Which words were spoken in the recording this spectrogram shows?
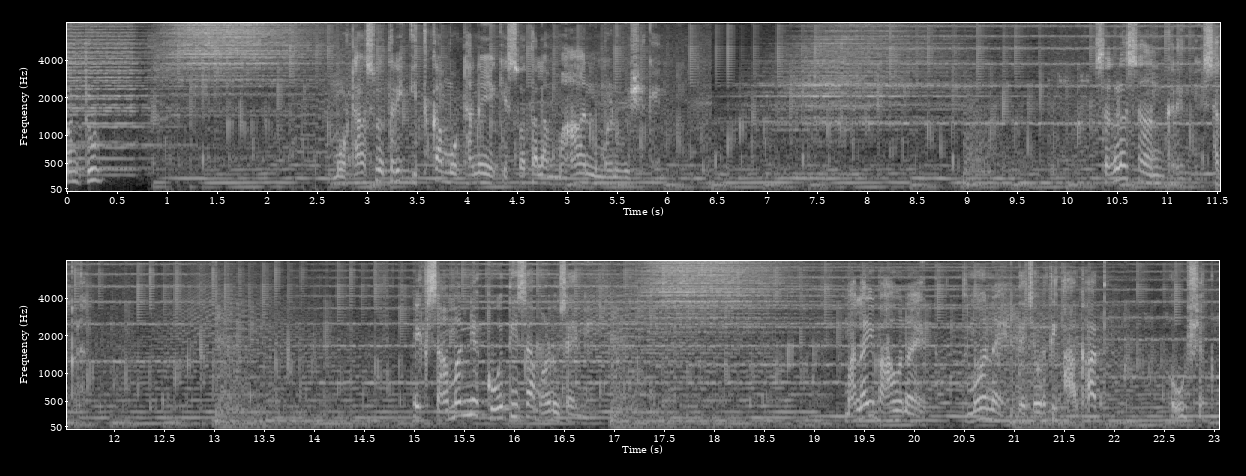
पण तू मोठा असलो तरी इतका मोठा नाही की स्वतःला महान म्हणू शकेल सगळं सहन करेन मी सगळं. एक सामान्य कुवतीचा माणूस आहे मी. मलाही भावना आहेत मन आहे त्याच्यावरती आघात होऊ शकतो.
